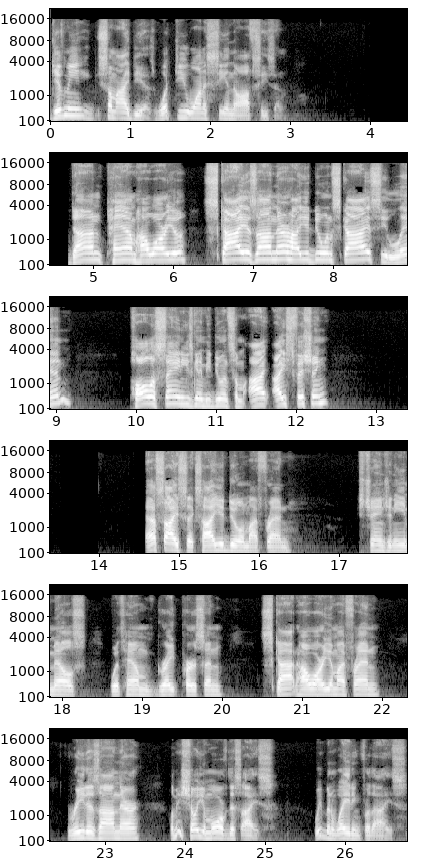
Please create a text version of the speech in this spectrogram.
Give me some ideas. What do you want to see in the off season? Don, Pam, how are you? Sky is on there. How you doing, Sky? See Lynn. Paul is saying he's going to be doing some ice fishing. SI6, how you doing, my friend? Exchanging emails with him. Great person. Scott, how are you, my friend? Rita's on there. Let me show you more of this ice. We've been waiting for the ice.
